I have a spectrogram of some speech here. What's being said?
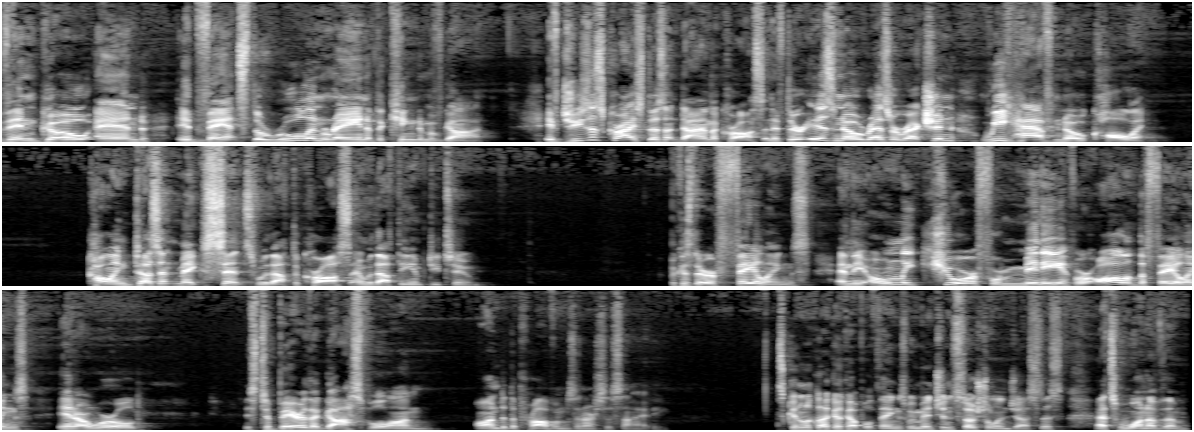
then go and advance the rule and reign of the kingdom of God. If Jesus Christ doesn't die on the cross, and if there is no resurrection, we have no calling. Calling doesn't make sense without the cross and without the empty tomb. Because there are failings, and the only cure for many, for all of the failings in our world, is to bear the gospel on, onto the problems in our society. It's going to look like a couple things. We mentioned social injustice, that's one of them.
